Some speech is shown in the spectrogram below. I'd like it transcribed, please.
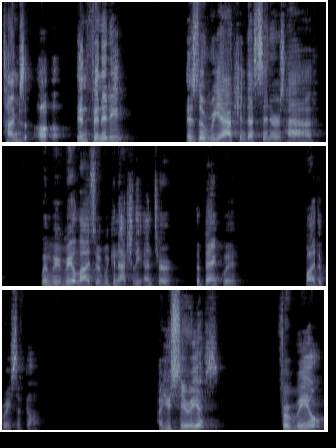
times uh, uh, infinity is the reaction that sinners have when we realize that we can actually enter the banquet by the grace of God. Are you serious? For real?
